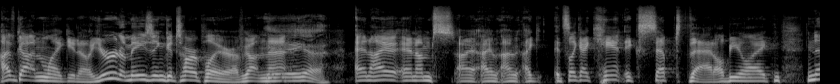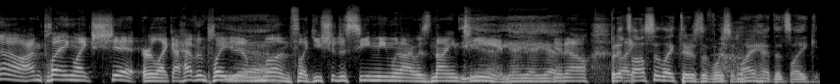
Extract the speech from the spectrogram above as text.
I've gotten like you know, you're an amazing guitar player. I've gotten that. yeah, yeah. yeah. And I and I'm I, I I it's like I can't accept that. I'll be like, no, I'm playing like shit, or like I haven't played in a month. Like you should have seen me when I was 19. Yeah, yeah, yeah, yeah. You know, But it's also like there's the voice in my head that's like,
